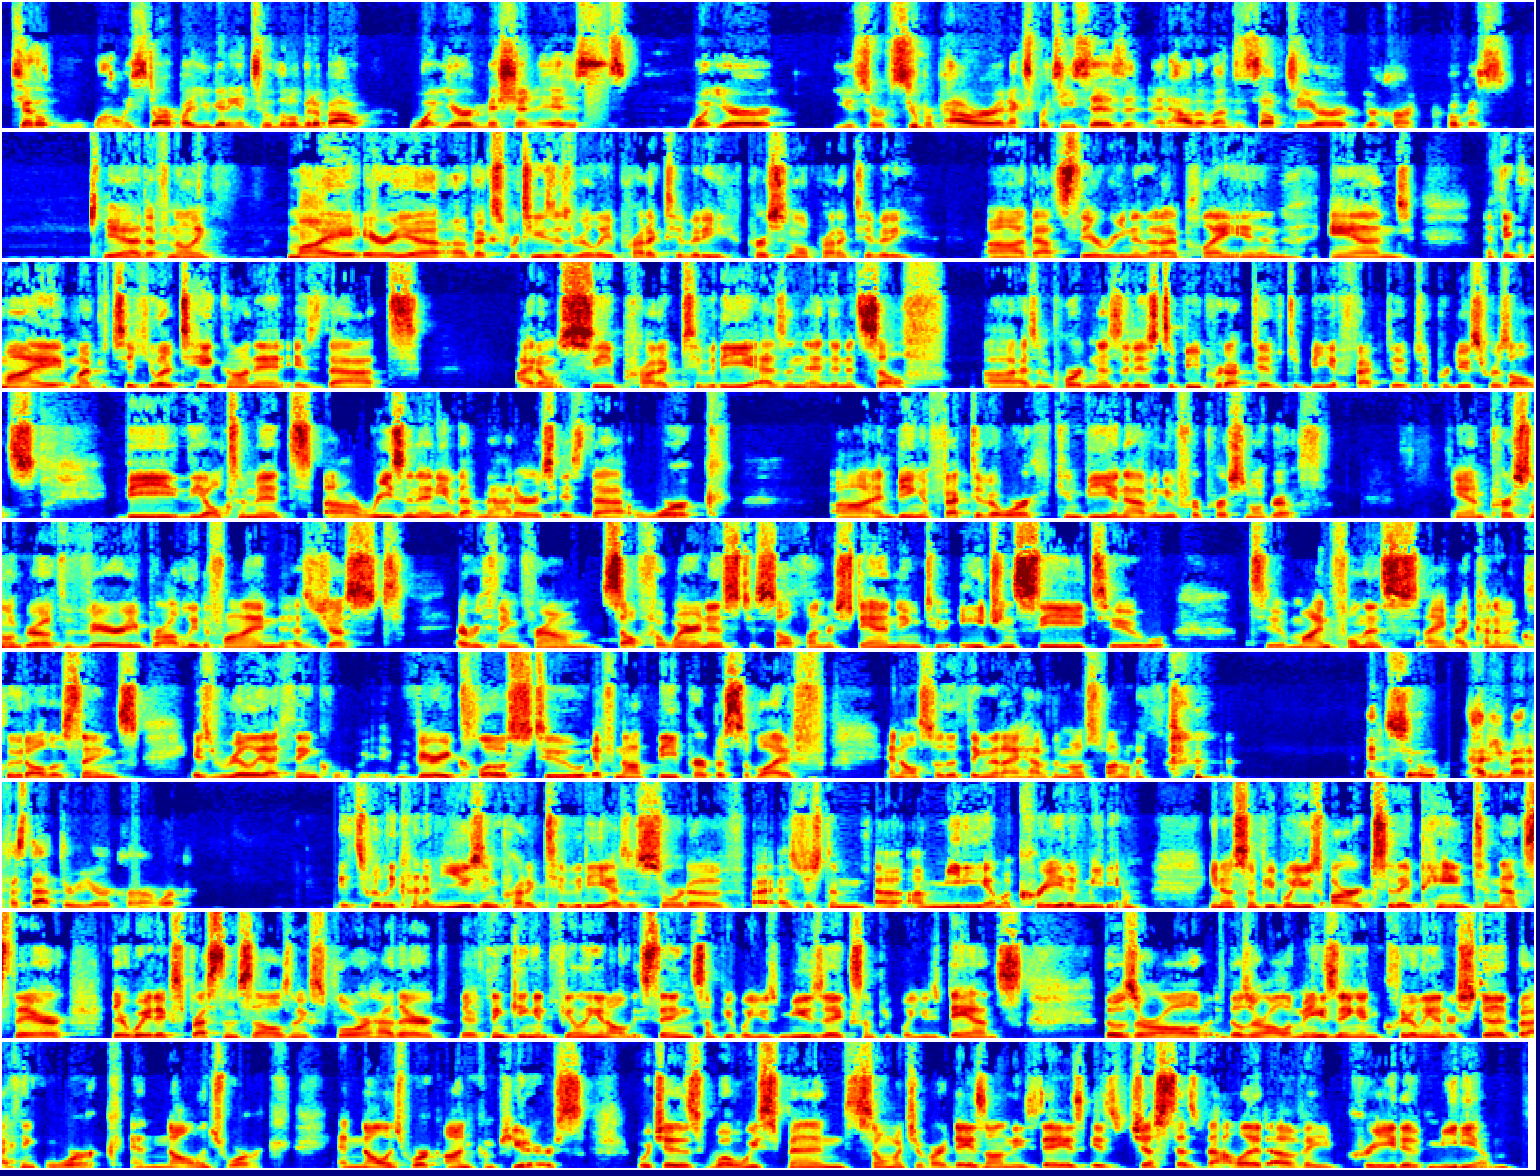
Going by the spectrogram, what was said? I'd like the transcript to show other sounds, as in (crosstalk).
Tiago, why don't we start by you getting into a little bit about what your mission is, what your you sort of superpower and expertise is, and, and how that lends itself to your your current focus. Yeah, definitely. My area of expertise is really productivity, personal productivity. Uh, that's the arena that I play in, and I think my my particular take on it is that I don't see productivity as an end in itself. Uh, as important as it is to be productive, to be effective, to produce results, the the ultimate uh, reason any of that matters is that work uh, and being effective at work can be an avenue for personal growth. And personal growth, very broadly defined as just everything from self awareness to self understanding to agency to to mindfulness, I, I, kind of include all those things, is really, I think, very close to, if not the purpose of life, and also the thing that I have the most fun with. (laughs) and so, how do you manifest that through your current work? It's really kind of using productivity as a sort of, as just a, a medium, a creative medium. You know, some people use art, so they paint, and that's their their way to express themselves and explore how they're they're thinking and feeling and all these things. Some people use music, some people use dance those are all those are all amazing and clearly understood but i think work and knowledge work and knowledge work on computers which is what we spend so much of our days on these days is just as valid of a creative medium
